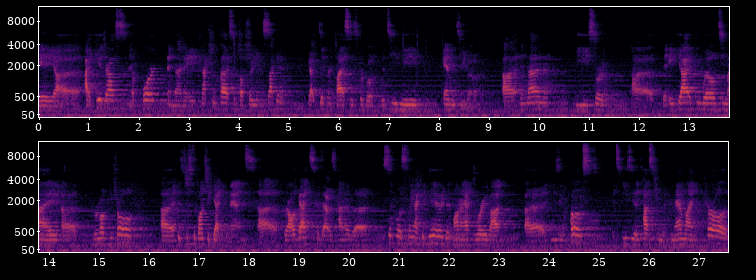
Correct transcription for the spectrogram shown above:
a uh, IP address and a port, and then a connection class, which I'll show you in a second. Got different classes for both the TV and the TiVo. Uh, and then the sort of uh, the API, if you will, to my uh, remote control is just a bunch of get commands. they're all gets because that was kind of the simplest thing I could do. Didn't want to have to worry about using a post It's easy to test from the command line of curl.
